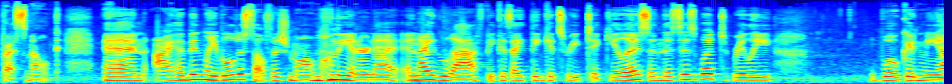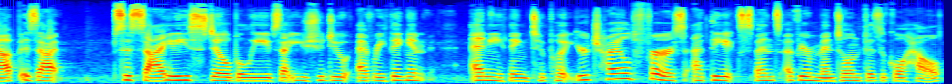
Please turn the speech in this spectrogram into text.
breast milk. And I have been labeled a selfish mom on the internet and I laugh because I think it's ridiculous and this is what's really woken me up is that society still believes that you should do everything and anything to put your child first at the expense of your mental and physical health.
